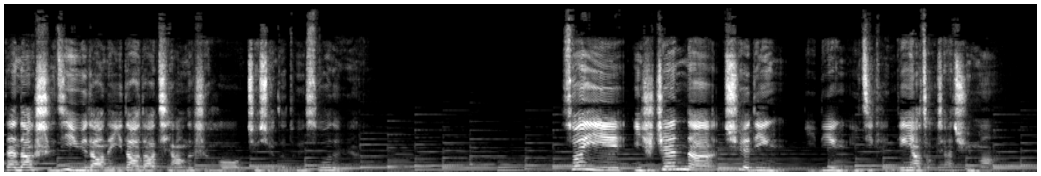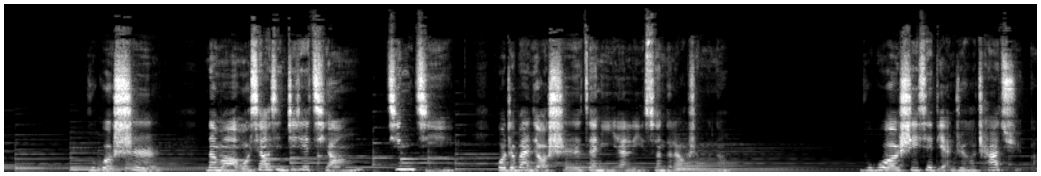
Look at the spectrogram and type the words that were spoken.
但当实际遇到那一道道墙的时候，却选择退缩的人。所以，你是真的确定、一定以及肯定要走下去吗？如果是，那么我相信这些墙荆棘。或者绊脚石，在你眼里算得了什么呢？不过是一些点缀和插曲吧。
